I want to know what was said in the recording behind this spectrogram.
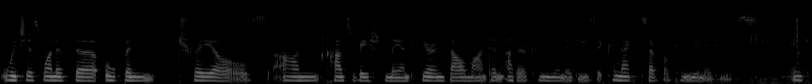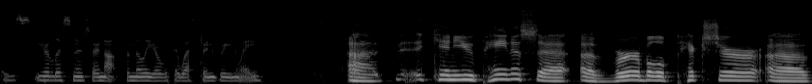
which is one of the open trails on conservation land here in Belmont and other communities. It connects several communities. In case your listeners are not familiar with the Western Greenway. Uh, th- can you paint us a, a verbal picture of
